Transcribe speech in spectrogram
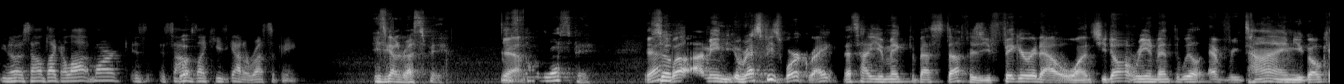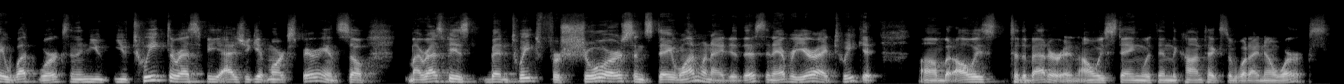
you know, it sounds like a lot, Mark. Is it sounds like he's got a recipe. He's got a recipe. Yeah. the recipe. Yeah. So, well, I mean, recipes work, right? That's how you make the best stuff is you figure it out once. You don't reinvent the wheel every time. You go, okay, what works? And then you you tweak the recipe as you get more experience. So my recipe has been tweaked for sure since day one when I did this. And every year I tweak it, um, but always to the better and always staying within the context of what I know works.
